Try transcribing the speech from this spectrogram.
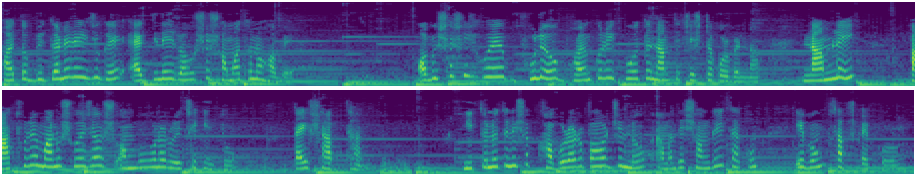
হয়তো বিজ্ঞানের এই যুগে একদিন এই রহস্যের সমাধানও হবে। অবিশ্বাসী হয়ে ভুলেও ভয়ঙ্কর এই কুয়োতে নামতে চেষ্টা করবেন না। নামলেই পাথুরে মানুষ হয়ে যাওয়ার সম্ভাবনা রয়েছে কিন্তু। তাই সাবধান। নিত্য নতুন এসব খবর আরও পাওয়ার জন্য আমাদের সঙ্গেই থাকুন এবং সাবস্ক্রাইব করুন।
